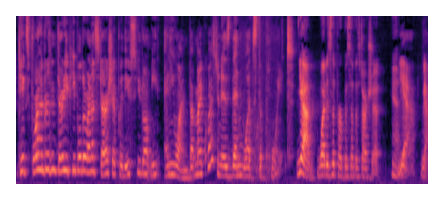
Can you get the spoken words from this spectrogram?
It takes 430 people to run a starship with you, so you don't need anyone. But my question is then what's the point? Yeah, what is the purpose of a starship? Yeah. Yeah,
